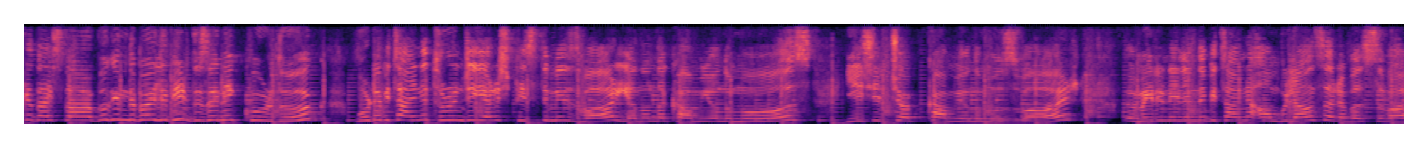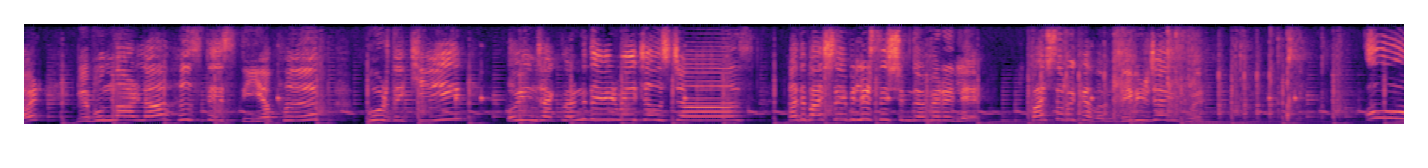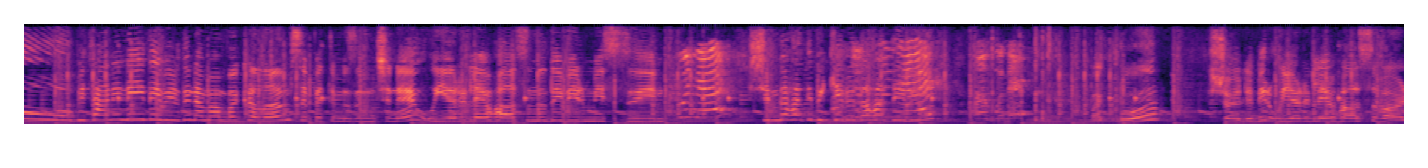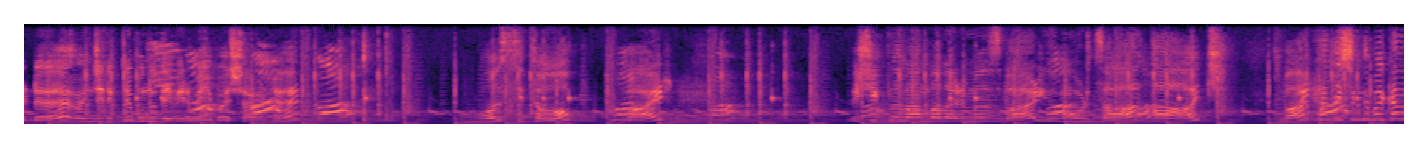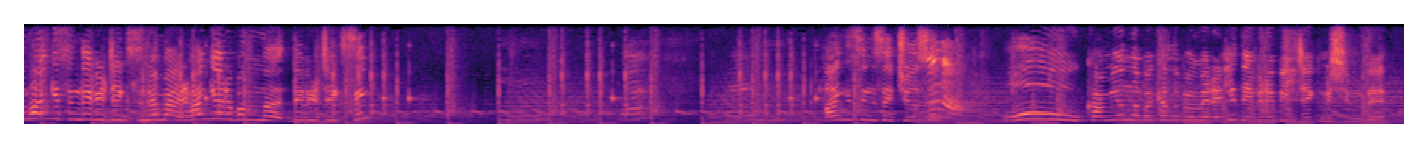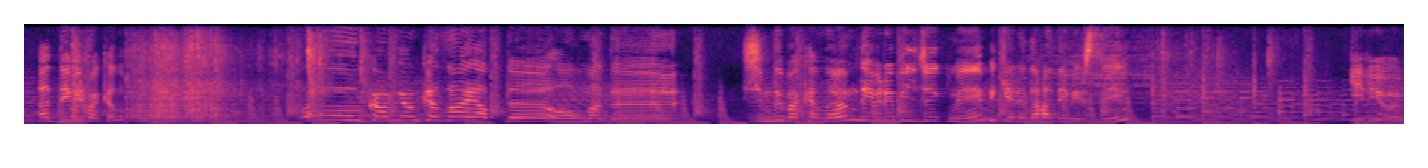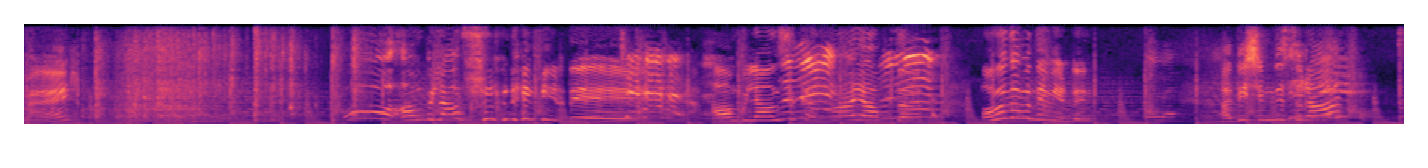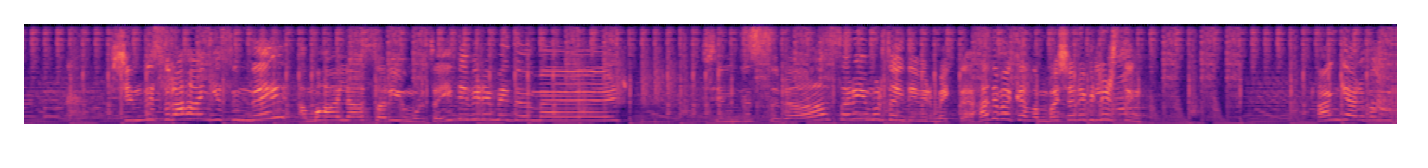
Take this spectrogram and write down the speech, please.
arkadaşlar. Bugün de böyle bir düzenek kurduk. Burada bir tane turuncu yarış pistimiz var. Yanında kamyonumuz, yeşil çöp kamyonumuz var. Ömer'in elinde bir tane ambulans arabası var. Ve bunlarla hız testi yapıp buradaki oyuncaklarını devirmeye çalışacağız. Hadi başlayabilirsin şimdi Ömer Ali. Başla bakalım. Devireceğiz mi? Oo, bir tane hemen bakalım sepetimizin içine. Uyarı levhasını devirmişsin. Bu ne? Şimdi hadi bir kere daha devir. Ha, bu ne? Bak bu şöyle bir uyarı levhası vardı. Öncelikle bunu devirmeyi başardı. Bu. O stop var. Bu. Işıklı lambalarımız var. Yumurta, ağaç var. Hadi şimdi bakalım hangisini devireceksin Ömer? Hangi arabanı devireceksin? Hangisini seçiyorsun? Oo, kamyonla bakalım Ömer Ali devirebilecek mi şimdi? Hadi devir bakalım. Oo, kamyon kaza yaptı. Olmadı. Şimdi bakalım devirebilecek mi? Bir kere daha devirsin. Geliyor Ömer. Oo, ambulansını devirdi. Ambulansı kaza yaptı. Onu da mı devirdin? Evet. Hadi şimdi sıra. Şimdi sıra hangisinde? Ama hala sarı yumurtayı deviremedi Ömer. Şimdi sıra sarı yumurtayı devirmekte. Hadi bakalım başarabilirsin. Hangi arabanın?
